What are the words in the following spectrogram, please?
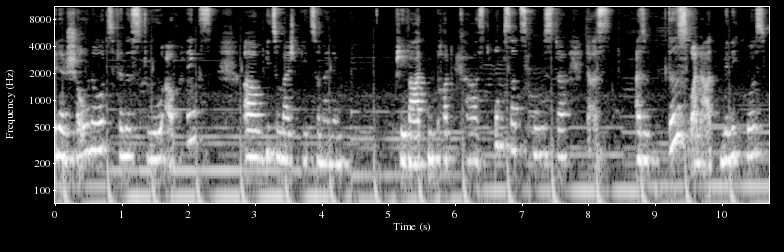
in den Show Notes findest du auch Links, äh, wie zum Beispiel zu meinem privaten Podcast Umsatzbooster. Da also das ist so eine Art Minikurs.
